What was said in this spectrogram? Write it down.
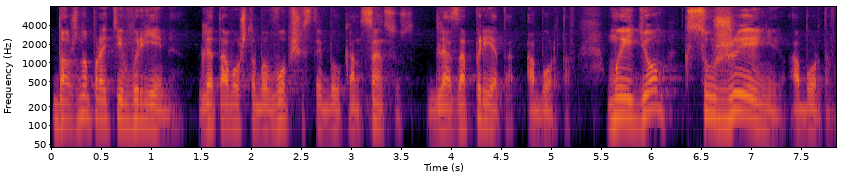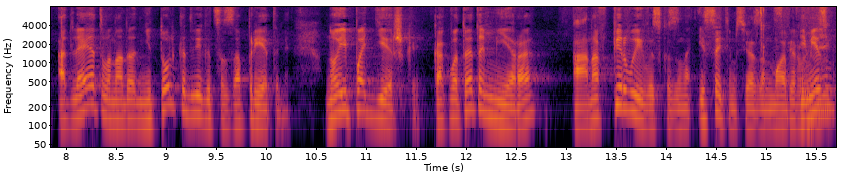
должно пройти время для того, чтобы в обществе был консенсус для запрета абортов. Мы идем к сужению абортов. А для этого надо не только двигаться запретами, но и поддержкой. Как вот эта мера, а она впервые высказана, и с этим связан мой оптимизм,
